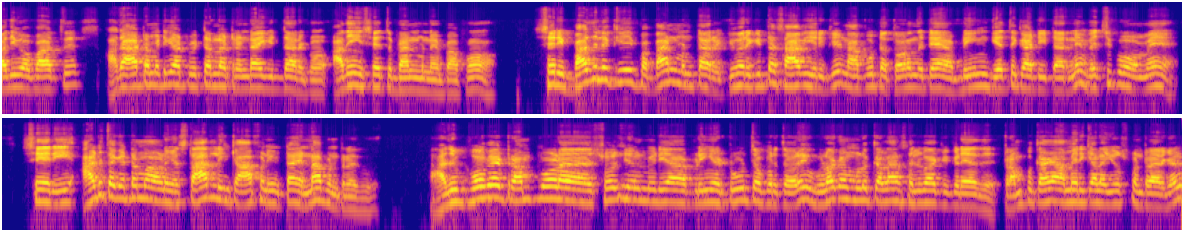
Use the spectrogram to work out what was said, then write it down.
பதிவை பார்த்து அதை ஆட்டோமேட்டிக்காக ட்விட்டரில் ட்ரெண்ட் ஆகிக்கிட்டு தான் இருக்கும். அதையும் சேர்த்து பேன் பண்ணேன் பார்ப்போம். சரி பதிலுக்கு இப்போ பேன் பண்ணிட்டாரு. இவர்கிட்ட சாவி இருக்குது நான் பூட்டை திறந்துட்டேன் அப்படின்னு கெத்து காட்டிட்டாருன்னு வச்சுக்குவோமே. சரி அடுத்த கட்டமாக அவனுங்க ஸ்டார் லிங்க் ஆஃப் பண்ணி விட்டா என்ன பண்ணுறது அது போக ட்ரம்ப்போட சோஷியல் மீடியா அப்படிங்கிற ட்ரூத்தை பொறுத்தவரை உலகம் முழுக்கெல்லாம் செல்வாக்கு கிடையாது. ட்ரம்ப்புக்காக அமெரிக்காவில் யூஸ் பண்ணுறார்கள்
